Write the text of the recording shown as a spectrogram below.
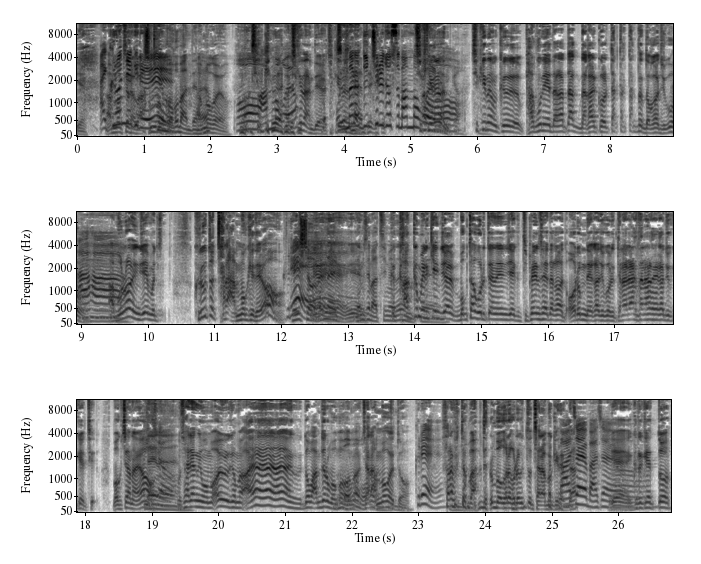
예. 아니, 안 그런 먹더라고요. 얘기를- 치킨 먹으면 안 되나요? 안 먹어요. 어, 안 먹어요? 치킨 안 돼요. 치킨은 얼마나 안 돼요. 눈치를 줬으면 안 치킨은 먹어요. 치킨은 그 바구니에다가 딱 나갈 걸 딱딱딱 넣어가지고 아하. 아 물론 이제 뭐 그리고 또 잘 안 먹게 돼요. 그래. 그렇죠. 예, 예, 예. 냄새 맡으면 그 가끔 이렇게 이제 목 타고 그럴 때는 이제 그 디펜서에다가 얼음 내가지고 드라락 드라락 해가지고 이렇게 드- 먹잖아요. 네네. 뭐 사장님 오면 어이 이렇게 하면 아야 아야 아야 너 마음대로 먹어. 잘안 먹어. 먹어요 또. 그래. 사람이 또 마음대로 먹으라 그러면 또 잘 안 먹게 된다. 맞아요, 맞아요. 예, 그렇게 또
